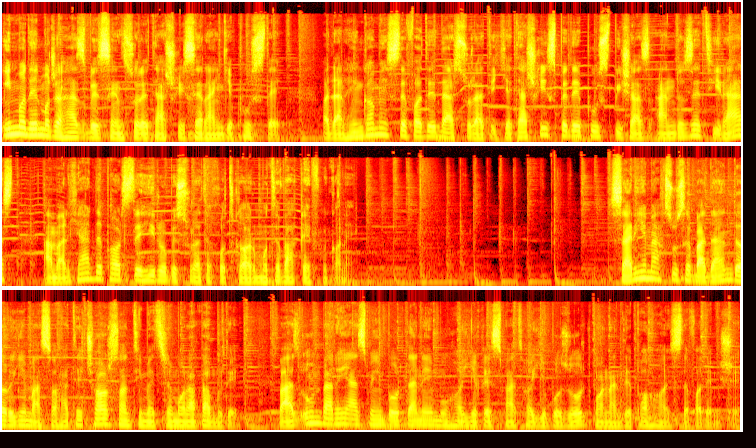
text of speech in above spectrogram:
این مدل مجهز به سنسور تشخیص رنگ پوسته و در هنگام استفاده در صورتی که تشخیص بده پوست بیش از اندازه تیر است، عملکرد پارسدهی رو به صورت خودکار متوقف می‌کنه. سری مخصوص بدن دارای مساحت 4 سانتی متر مربع بوده و از اون برای از بین بردن موهای قسمت‌های بزرگ مانند پاها استفاده میشه.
